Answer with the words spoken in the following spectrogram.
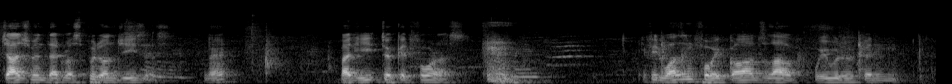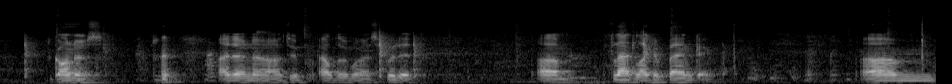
judgment that was put on Jesus. But He took it for us. If it wasn't for God's love, we would have been goners. I don't know how to otherwise put it. Um, flat like a pancake. Um,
